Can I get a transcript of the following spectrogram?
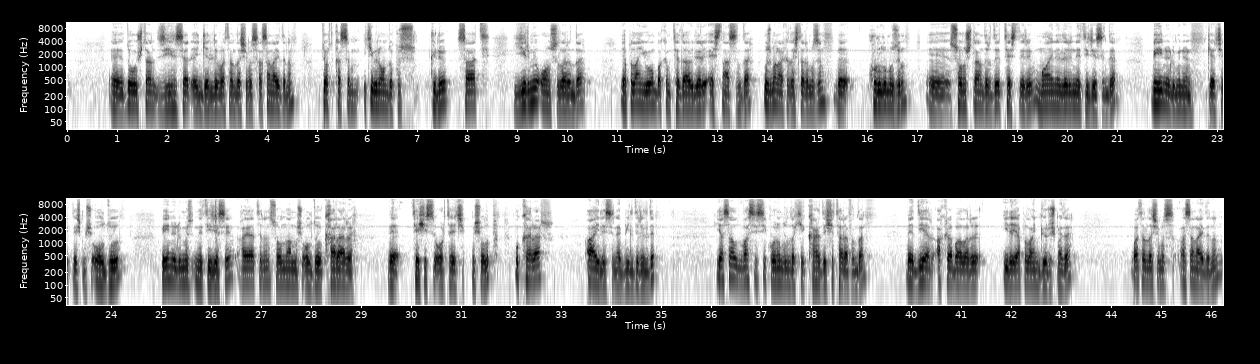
e, doğuştan zihinsel engelli vatandaşımız Hasan Aydın'ın 4 Kasım 2019 günü saat 20 sularında yapılan yoğun bakım tedavileri esnasında uzman arkadaşlarımızın ve kurulumuzun e, sonuçlandırdığı testleri, muayeneleri neticesinde beyin ölümünün gerçekleşmiş olduğu, beyin ölümü neticesi hayatının sonlanmış olduğu kararı ve teşhisi ortaya çıkmış olup bu karar ailesine bildirildi. Yasal vasisi konumundaki kardeşi tarafından ve diğer akrabaları ile yapılan görüşmede vatandaşımız Hasan Aydın'ın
